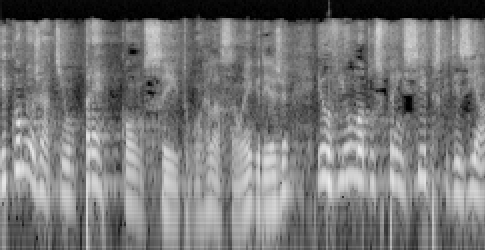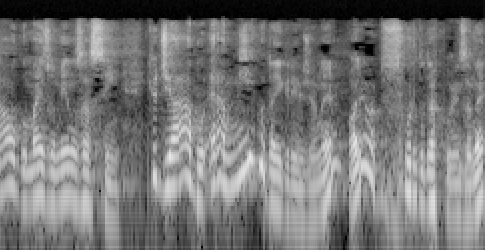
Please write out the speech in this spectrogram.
E como eu já tinha um pré-conceito com relação à igreja, eu vi um dos princípios que dizia algo mais ou menos assim: que o diabo era amigo da igreja, né? Olha o absurdo da coisa, né?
